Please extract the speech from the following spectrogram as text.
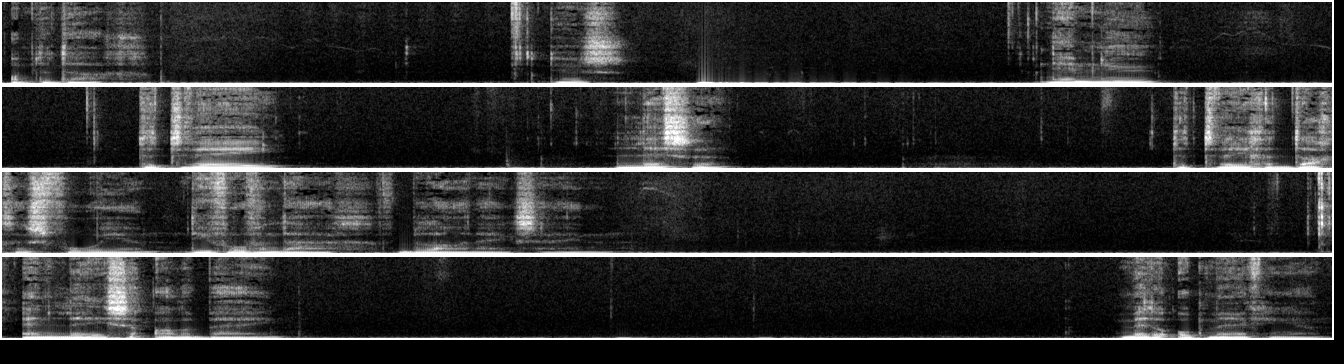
op de dag. Dus neem nu de twee lessen de twee gedachten voor je die voor vandaag belangrijk zijn. En lees ze allebei met de opmerkingen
